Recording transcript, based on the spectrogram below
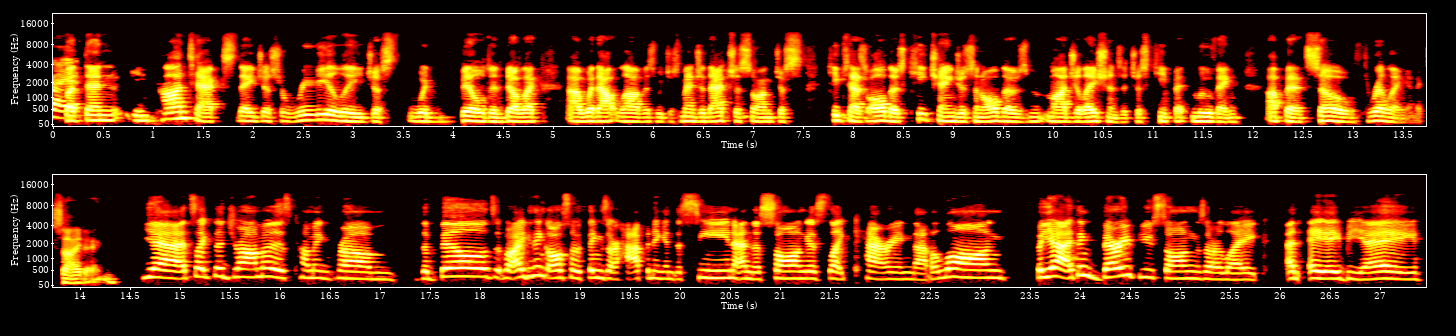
right But then in context, they just really just would build and build. Like uh, "Without Love," as we just mentioned, that just song just keeps has all those key changes and all those modulations that just keep it moving up, and it's so thrilling and exciting. yeah it's like the drama is coming from the build but i think also things are happening in the scene and the song is like carrying that along but yeah i think very few songs are like an aaba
